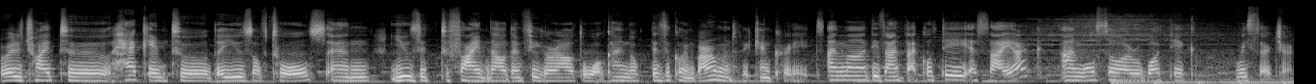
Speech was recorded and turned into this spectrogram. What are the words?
really try to hack into the use of tools and use it to find out and figure out what kind of physical environment we can create. I'm a design faculty at SCI-Arc. I'm also a robotic researcher.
